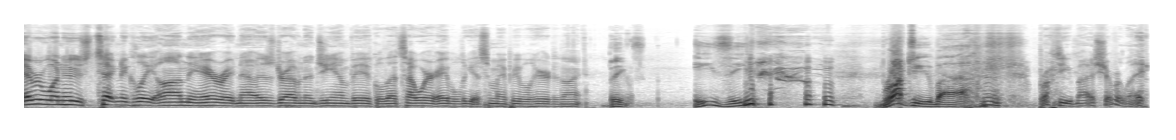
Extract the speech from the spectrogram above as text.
everyone who's technically on the air right now is driving a GM vehicle. That's how we're able to get so many people here tonight. Ex- Easy. Brought to you by. Brought to you by Chevrolet.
